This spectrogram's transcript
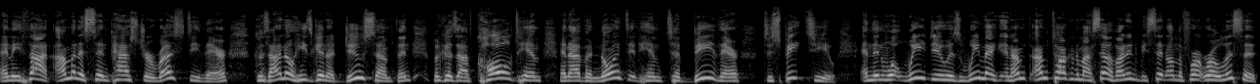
And he thought, I'm going to send Pastor Rusty there because I know he's going to do something because I've called him and I've anointed him to be there to speak to you. And then what we do is we make, and I'm, I'm talking to myself, I need to be sitting on the front row listening.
